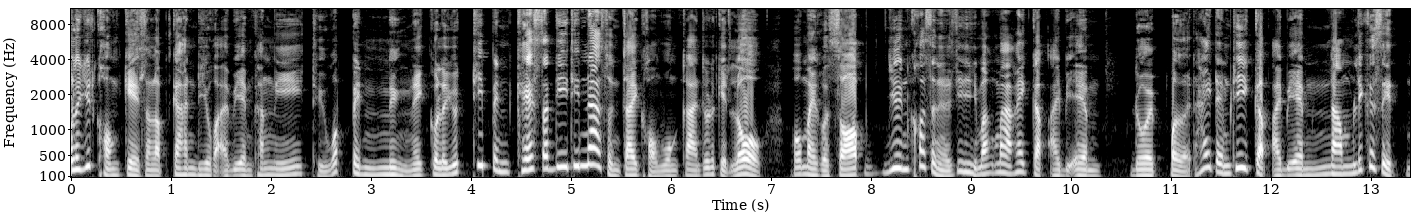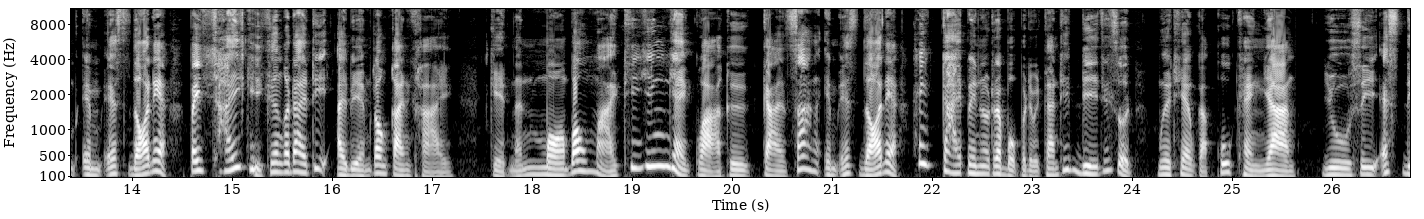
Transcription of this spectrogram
กลยุทธ์ของเกตสำหรับการดีลกับ IBM ครั้งนี้ ถือว่าเป็นหนึ่งในกลยุทธ์ที่เป็นเคสสตี้ที่น่าสนใจของวงการธุรกิจโลก เพราะ Microsoft ยื่นข้อเสนอที่ดีมาก ๆ ให้กับ IBM โดยเปิดให้เต็มที่กับ IBM นำลิขสิทธิ์ MS-DOS เนี่ยไปใช้กี่เครื่องก็ได้ที่ IBM ต้องการขาย เกตนั้นมองเป้าหมายที่ยิ่งใหญ่กว่า คือการสร้าง MS-DOS เนี่ยให้กลายเป็นระบบปฏิบัติการที่ดีที่สุด เมื่อเทียบกับคู่แข่งอย่าง UCSD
